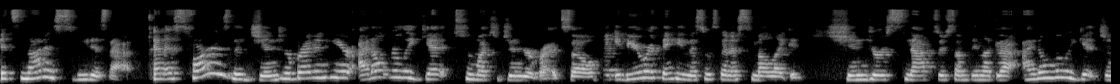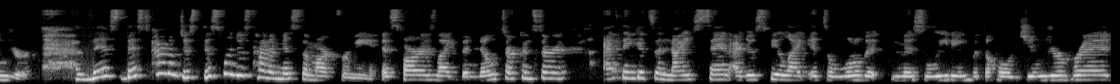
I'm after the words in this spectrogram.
it's not as sweet as that. And as far as the gingerbread in here, I don't really get too much gingerbread. So like if you were thinking this was gonna smell like a ginger snaps or something like that, I don't really get ginger. This this kind of just this one just kind of missed the mark for me as far as like the notes are concerned. I think it's a nice scent. I just feel like it's a little bit misleading with the whole gingerbread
